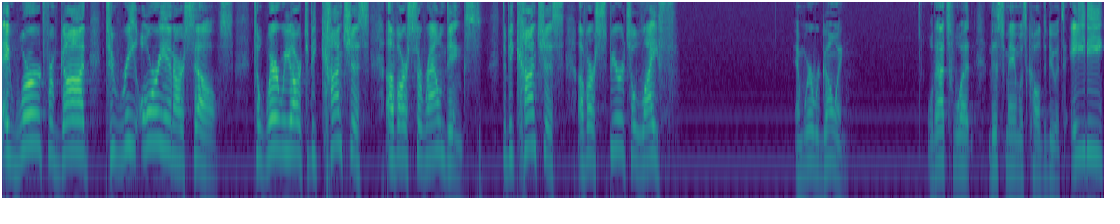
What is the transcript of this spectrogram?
a word from God to reorient ourselves to where we are, to be conscious of our surroundings to be conscious of our spiritual life and where we're going. Well, that's what this man was called to do. It's 80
